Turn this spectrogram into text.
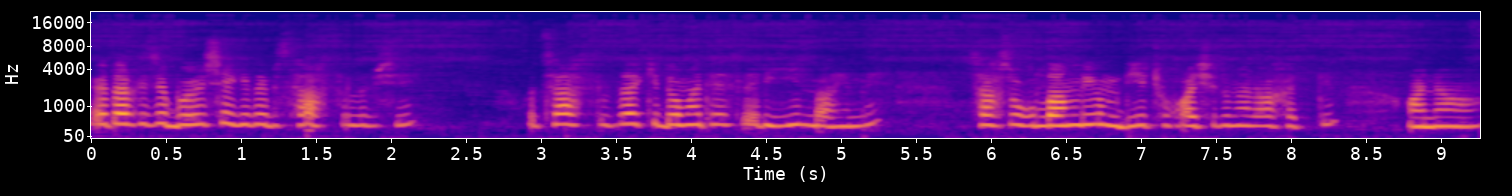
Evet. Arkadaşlar böyle şekilde bir saksılı bir şey. O saksıdaki domatesleri yiyin bakayım bir. Saksı kullanılıyor mu diye çok aşırı merak ettim. Ana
